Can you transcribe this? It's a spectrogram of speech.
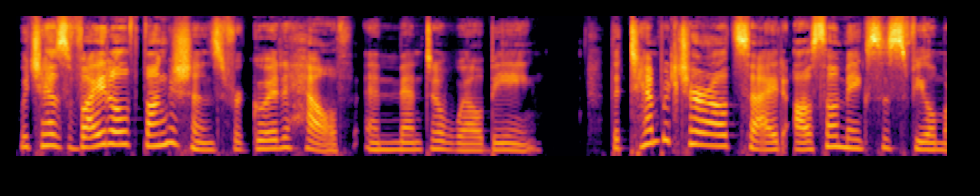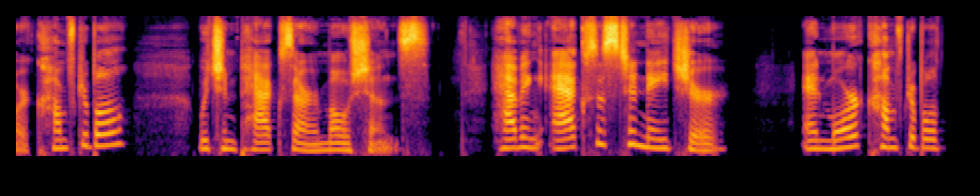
which has vital functions for good health and mental well being. The temperature outside also makes us feel more comfortable, which impacts our emotions. Having access to nature and more comfortable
